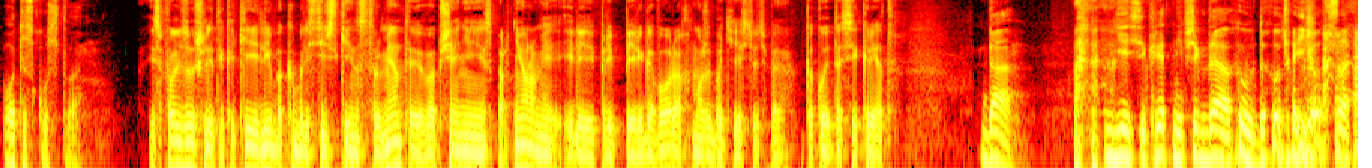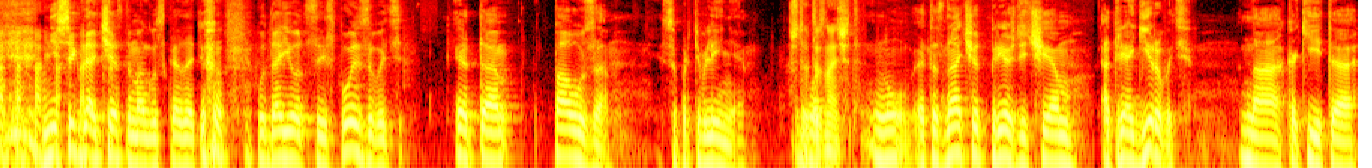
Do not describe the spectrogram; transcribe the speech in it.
от искусства. Используешь ли ты какие-либо каббалистические инструменты в общении с партнерами или при переговорах? Может быть, есть у тебя какой-то секрет? Да, есть секрет, не всегда удается, не всегда, честно могу сказать, удается использовать это пауза, сопротивление. Что вот. это значит? Ну, это значит, прежде чем отреагировать на какие-то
